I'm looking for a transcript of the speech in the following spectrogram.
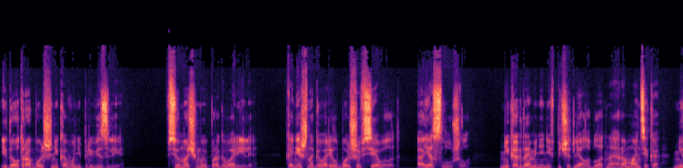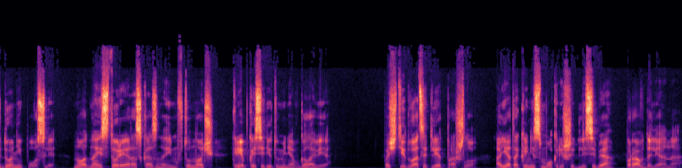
и до утра больше никого не привезли. Всю ночь мы проговорили. Конечно, говорил больше Всеволод, а я слушал – Никогда меня не впечатляла блатная романтика ни до, ни после, но одна история, рассказанная им в ту ночь, крепко сидит у меня в голове. Почти 20 лет прошло, а я так и не смог решить для себя, правда ли она.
